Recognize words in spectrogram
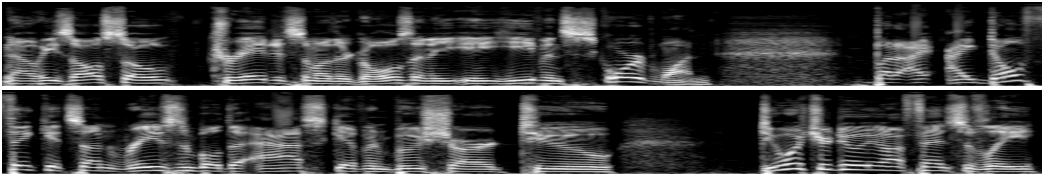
Now, he's also created some other goals, and he, he even scored one. but I, I don't think it's unreasonable to ask Evan Bouchard to do what you're doing offensively.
